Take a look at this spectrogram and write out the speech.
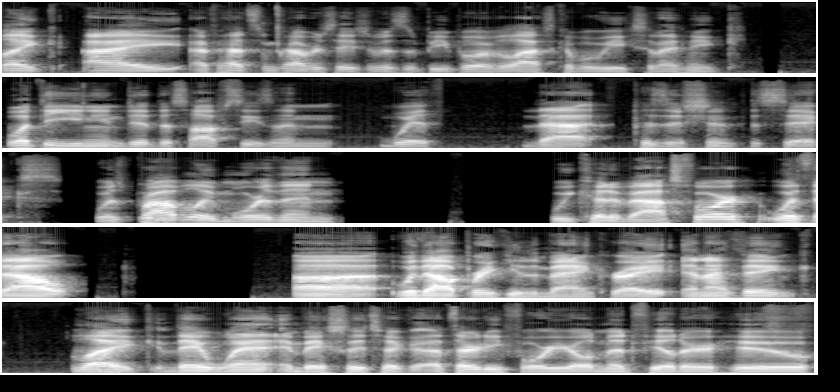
like I I've had some conversations with some people over the last couple of weeks, and I think what the union did this offseason with that position at the six was probably more than we could have asked for without uh without breaking the bank, right? And I think like they went and basically took a 34 year old midfielder who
